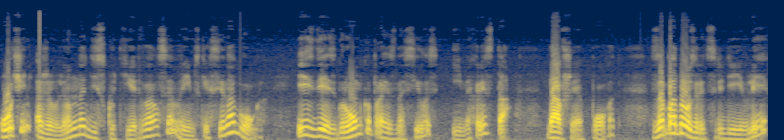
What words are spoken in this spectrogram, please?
очень оживленно дискутировался в римских синагогах, и здесь громко произносилось имя Христа, давшее повод заподозрить среди евреев,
